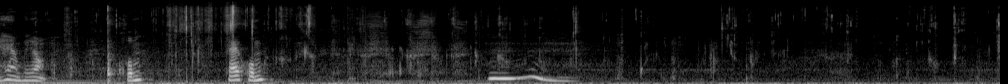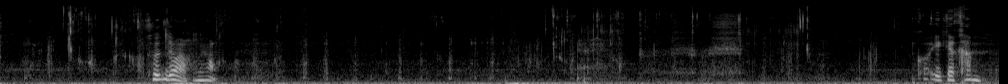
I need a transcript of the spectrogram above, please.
ไม่แห้งพี่น้อง ขมใช้ขมสุดยอดพี่น้องก็อีกคำ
